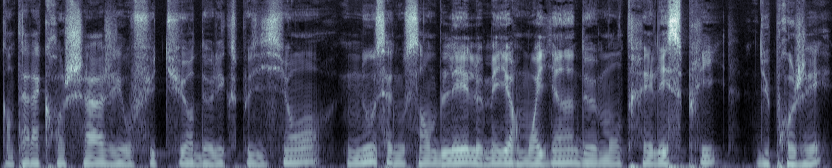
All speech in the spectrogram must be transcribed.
quant à l'accrochage et au futur de l'exposition, nous, ça nous semblait le meilleur moyen de montrer l'esprit du projet,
